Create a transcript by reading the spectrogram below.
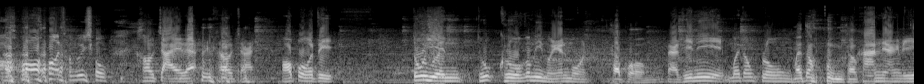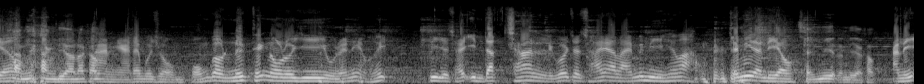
อ๋อท่านผู้ชมเข้าใจแล้วเข้าใจอ๋อปกติ ตู้เย็นทุกครัวก็มีเหมือนกันหมด ครับผม แต่ที่นี่ไม่ต้องปรุงไม่ต้องปรุงครับทานอย่างเดียวทานอย่างเดียวนะครับนั่นไงท่านผู้ชม ผมก็นึกเทคโนโลยีอยู่นะเนี่ยเฮ้ยพี่จะใช้อินดักชันหรือว่าจะใช้อะไรไม่มีใช่ป่ะไม่มีใช้มีดอันเดียว ใช้มีดอันเดียวครับ อันนี้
